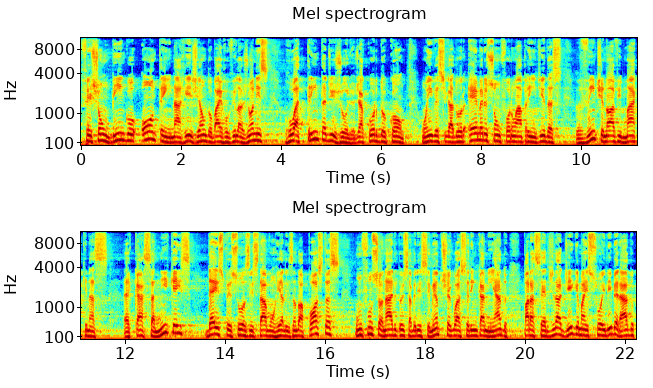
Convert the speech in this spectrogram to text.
fechou um bingo ontem na região do bairro Vila Jones, rua 30 de julho. De acordo com o investigador Emerson, foram apreendidas 29 máquinas eh, caça-níqueis, 10 pessoas estavam realizando apostas um funcionário do estabelecimento chegou a ser encaminhado para a sede da DIG, mas foi liberado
